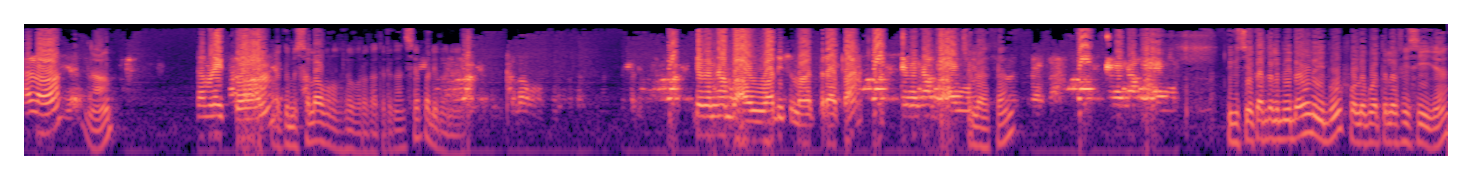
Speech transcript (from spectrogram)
Halo. Nah. Assalamualaikum. Waalaikumsalam warahmatullahi wabarakatuh. Dengan siapa di mana? Dengan hamba Allah di Sumatera, Pak. Silahkan. Dikecilkan terlebih dahulu Ibu volume televisinya.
